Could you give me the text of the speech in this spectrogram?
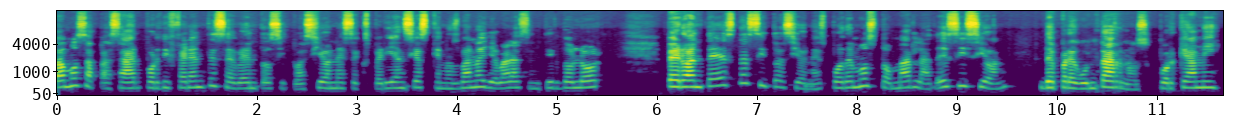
vamos a pasar por diferentes eventos, situaciones, experiencias que nos van a llevar a sentir dolor. Pero ante estas situaciones podemos tomar la decisión de preguntarnos, ¿por qué a mí?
